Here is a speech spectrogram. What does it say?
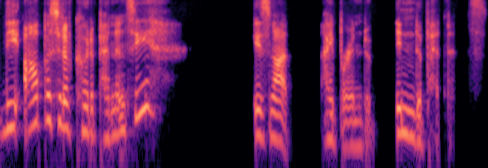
The opposite of codependency is not hyper independence,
